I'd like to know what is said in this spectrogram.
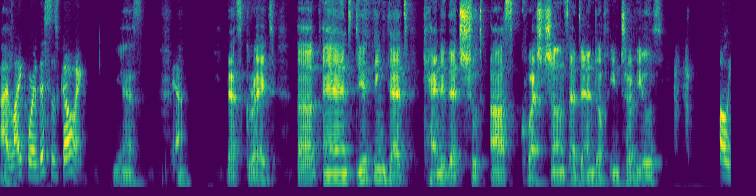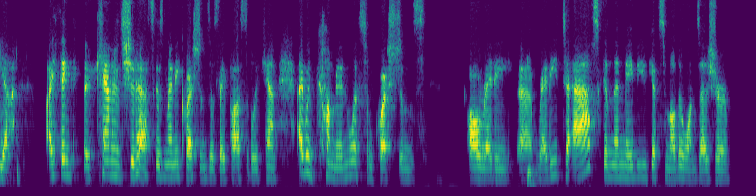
I like where this is going. Yes. Yeah. That's great. Uh, and do you think that candidates should ask questions at the end of interviews? Oh, yeah. I think candidates should ask as many questions as they possibly can. I would come in with some questions already uh, mm-hmm. ready to ask, and then maybe you get some other ones as you're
